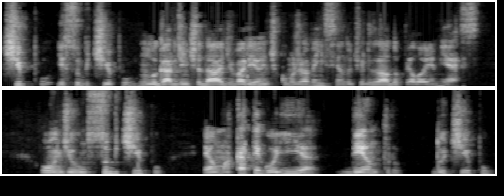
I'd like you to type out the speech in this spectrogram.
tipo e subtipo no lugar de entidade variante, como já vem sendo utilizado pela OMS, onde um subtipo é uma categoria dentro do tipo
